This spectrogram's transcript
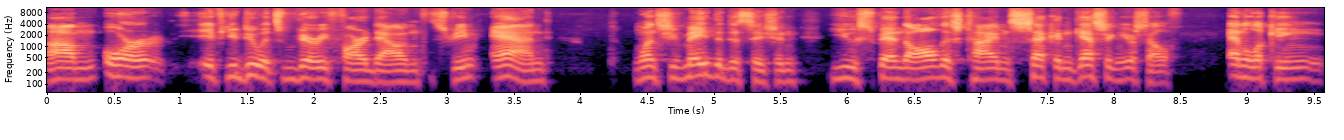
Um, or if you do it's very far downstream and once you've made the decision you spend all this time second guessing yourself and looking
